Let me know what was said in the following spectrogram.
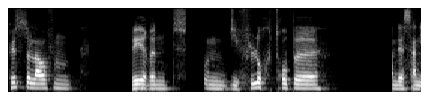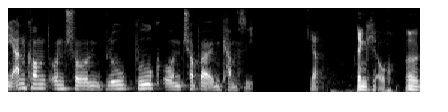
Küste laufen, während und die Fluchttruppe an der Sunny ankommt und schon Blue, Book und Chopper im Kampf sieht. Ja, denke ich auch. Äh,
